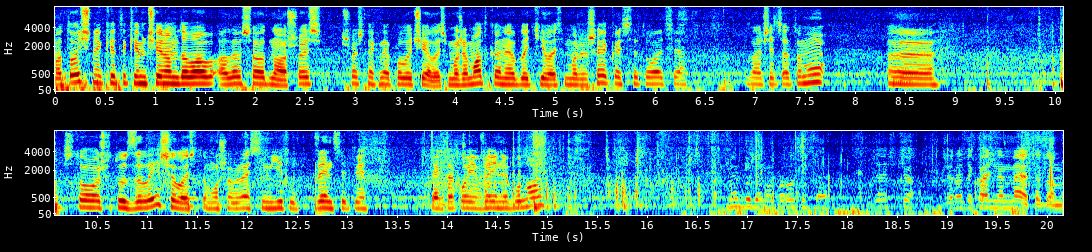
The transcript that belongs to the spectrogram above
маточники таким чином давав, але все одно щось, щось в них не вийшло. Може матка не облетілась, може ще якась ситуація. Значить, а тому е, з того, що тут залишилось, тому що вже сім'ї тут, в принципі, як такої вже й не було, ми будемо боротися дещо радикальним методом.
